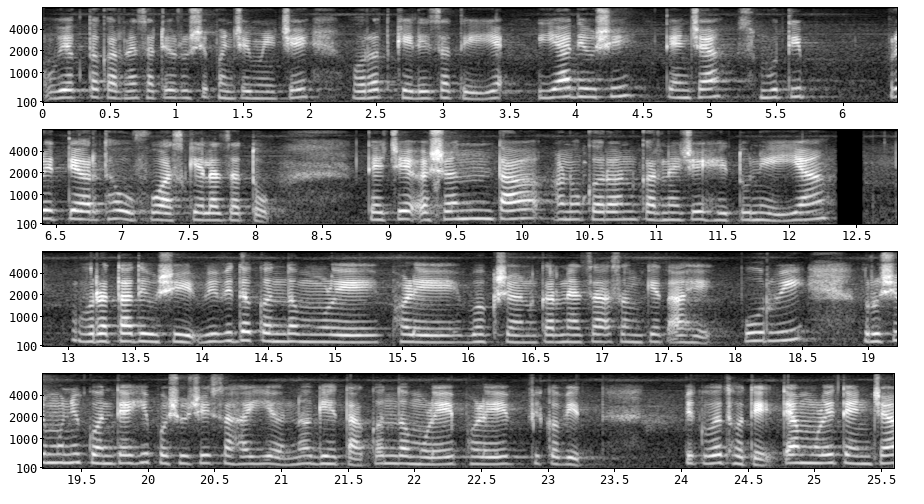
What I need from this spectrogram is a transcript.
व्यक्त करण्यासाठी ऋषी पंचमीचे व्रत केले जाते. या या दिवशी त्यांच्या स्मृतिप्रित्यर्थ उपवास केला जातो. त्याचे अशंता अनुकरण करण्याचे हेतूने या व्रतादिवशी विविध कंदमुळे फळे भक्षण करण्याचा संकेत आहे. पूर्वी ऋषीमुनी कोणत्याही पशुचे सहाय्य न घेता कंदमुळे फळे पिकवीत. पिकवत होते. त्यामुळे त्यांच्या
